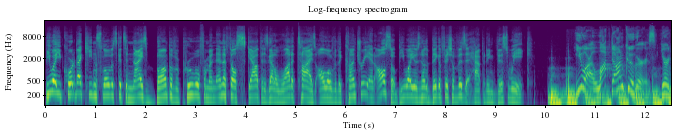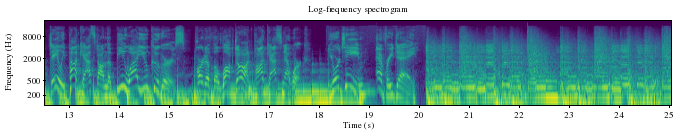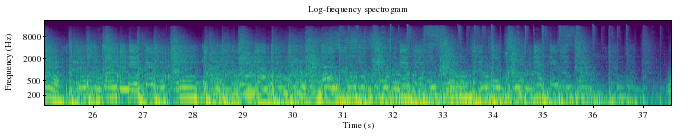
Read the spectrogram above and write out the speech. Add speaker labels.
Speaker 1: BYU quarterback Kedon Slovis gets a nice bump of approval from an NFL scout that has got a lot of ties all over the country. And also, BYU has another big official visit happening this week.
Speaker 2: You are Locked On Cougars, your daily podcast on the BYU Cougars, part of the Locked On Podcast Network. Your team every day.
